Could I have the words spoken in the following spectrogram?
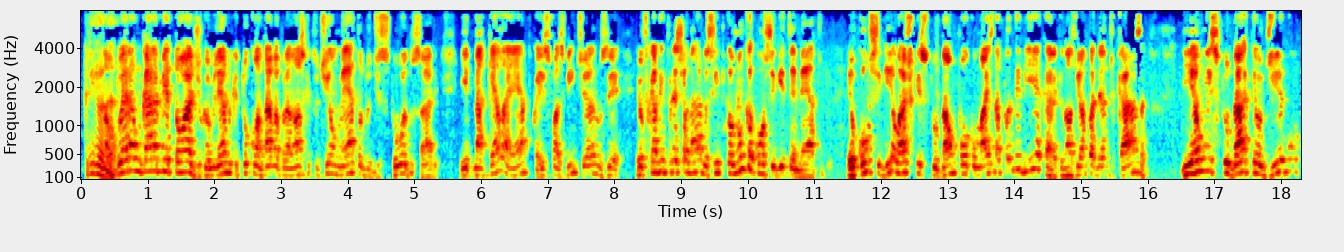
Incrível, Não, né? tu era um cara metódico. Eu me lembro que tu contava para nós que tu tinha um método de estudo, sabe? E naquela época, isso faz 20 anos, eu ficava impressionado, assim, porque eu nunca consegui ter método. Eu consegui, eu acho que estudar um pouco mais na pandemia, cara, que nós viemos para dentro de casa. E é um estudar que eu digo,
